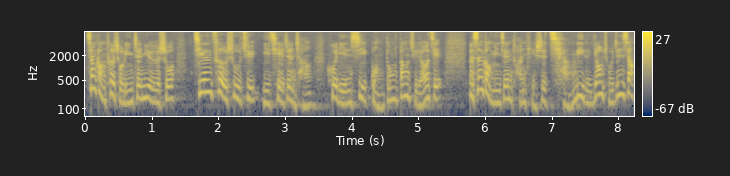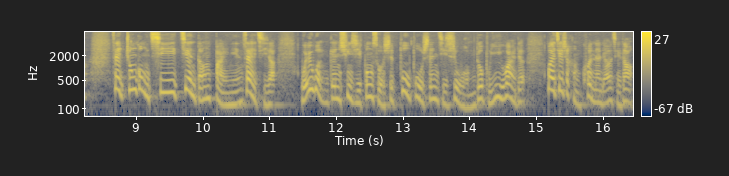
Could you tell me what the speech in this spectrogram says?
香港特首林郑月娥说，监测数据一切正常，会联系广东当局了解。那香港民间团体是强力的要求真相。在中共七一建党百年在即啊，维稳跟讯息封锁是步步升级，是我们都不意外的。外界是很困难了解到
